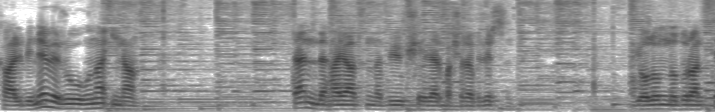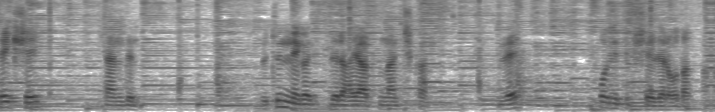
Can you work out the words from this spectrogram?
Kalbine ve ruhuna inan. Sen de hayatında büyük şeyler başarabilirsin. Yolunda duran tek şey kendin. Bütün negatifleri hayatından çıkar ve pozitif şeylere odaklan.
